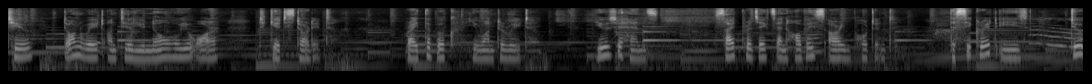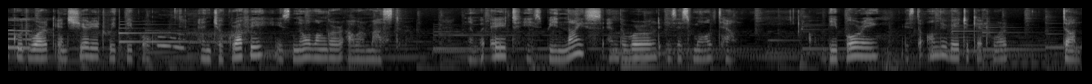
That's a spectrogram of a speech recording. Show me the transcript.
2 don't wait until you know who you are to get started. Write the book you want to read. Use your hands. Side projects and hobbies are important. The secret is do good work and share it with people. And geography is no longer our master. Number eight is be nice, and the world is a small town. Be boring is the only way to get work done,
